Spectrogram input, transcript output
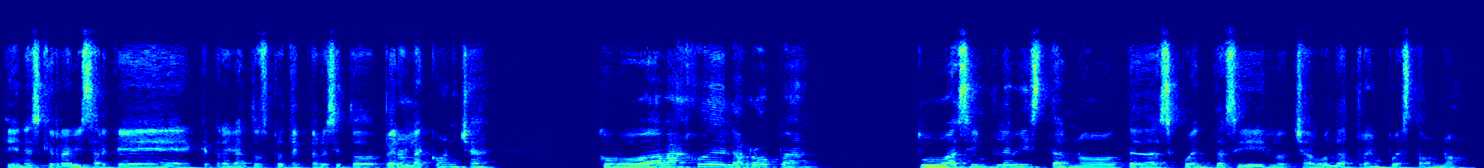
tienes que revisar que, que traigan tus protectores y todo, pero la concha, como va abajo de la ropa, tú a simple vista no te das cuenta si los chavos la traen puesta o no.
